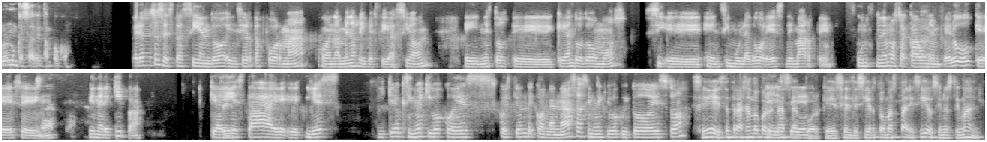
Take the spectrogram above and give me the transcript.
Uno nunca sabe tampoco. Pero eso se está haciendo en cierta forma, con al menos la investigación, en estos, eh, creando domos eh, en simuladores de Marte. tenemos acá uno en Perú, que es en, Arequipa, que ahí está, eh, y es, y creo que si no me equivoco es cuestión de con la NASA, si no me equivoco, y todo eso. Sí, están trabajando con la NASA, este porque es el desierto más parecido, si no estoy mal.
